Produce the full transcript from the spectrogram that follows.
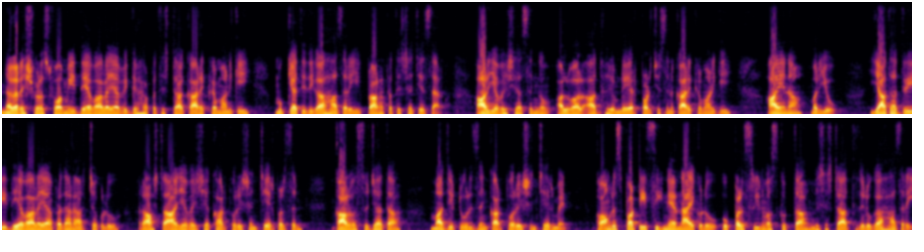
నగరేశ్వర స్వామి దేవాలయ విగ్రహ ప్రతిష్ట కార్యక్రమానికి ముఖ్య అతిథిగా హాజరై ప్రాణప్రతిష్ఠ చేశారు. ఆర్యవైశ్య సంఘం అల్వాల్ ఆధ్వర్యంలో ఏర్పాటు చేసిన కార్యక్రమానికి ఆయన మరియు యాదాద్రి దేవాలయ ప్రధాన అర్చకులు రాష్ట్ర ఆర్యవైశ్య కార్పొరేషన్ చైర్పర్సన్ కాల్వ సుజాత మాజీ tourism corporation chairman Congress party senior నాయకుడు ఉప్పల్ శ్రీనివాస్ గుప్తా విశిష్ట అతిథులుగా హాజరై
